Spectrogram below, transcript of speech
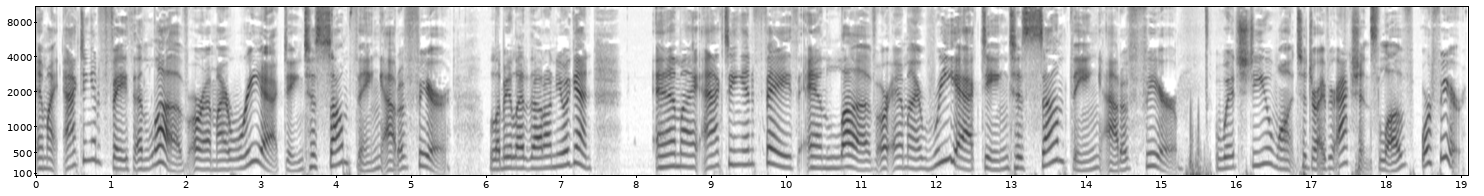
Am I acting in faith and love, or am I reacting to something out of fear? Let me let that on you again. Am I acting in faith and love, or am I reacting to something out of fear? Which do you want to drive your actions, love or fear?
